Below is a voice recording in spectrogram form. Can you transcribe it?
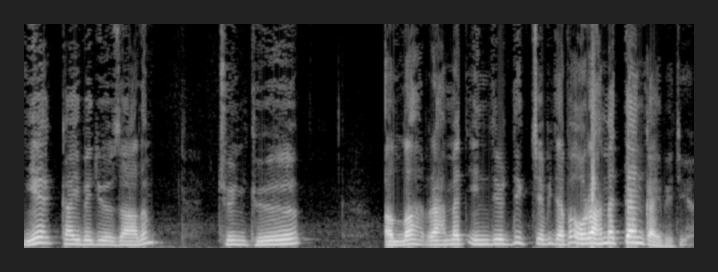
Niye kaybediyor zalim? Çünkü Allah rahmet indirdikçe bir defa o rahmetten kaybediyor.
